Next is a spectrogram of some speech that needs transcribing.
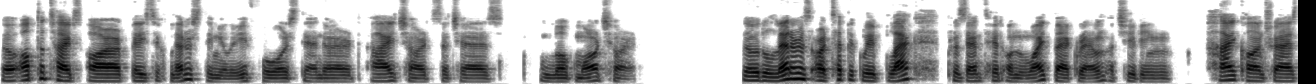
So optotypes are basic letter stimuli for standard eye charts such as logMAR chart. So the letters are typically black, presented on white background, achieving high contrast,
